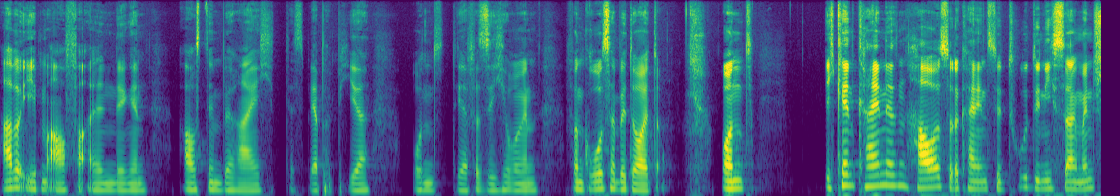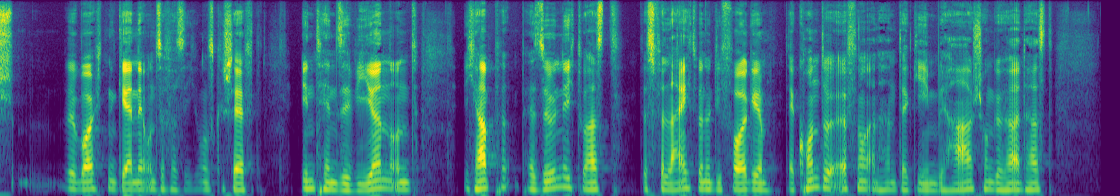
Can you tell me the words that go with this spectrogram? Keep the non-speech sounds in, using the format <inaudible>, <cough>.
aber eben auch vor allen Dingen aus dem Bereich des Wertpapier und der Versicherungen von großer Bedeutung. Und ich kenne kein Haus oder kein Institut, die nicht sagen, Mensch, wir möchten gerne unser Versicherungsgeschäft intensivieren. Und ich habe persönlich, du hast das vielleicht, wenn du die Folge der Kontoeröffnung anhand der GmbH schon gehört hast,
